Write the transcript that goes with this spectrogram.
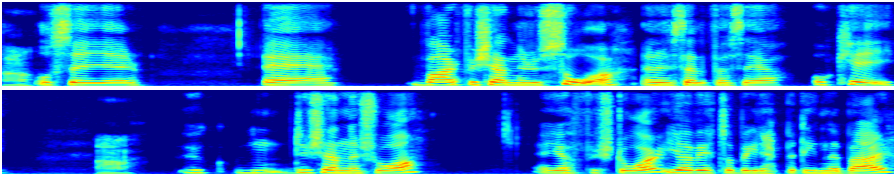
Ja. och säger eh, varför känner du så? Eller istället för att säga okej, Ja. hur- du känner så, jag förstår, jag vet vad begreppet innebär,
